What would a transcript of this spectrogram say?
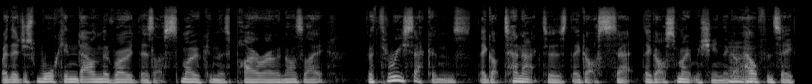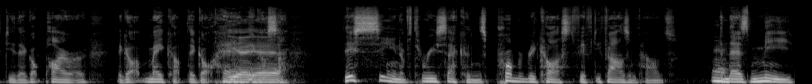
where they're just walking down the road. There's like smoke and there's pyro, and I was like, for three seconds, they got ten actors, they got a set, they got a smoke machine, they got mm. health and safety, they got pyro, they got makeup, they got hair, Yeah, they yeah, got. yeah. sa- This scene of three seconds probably cost fifty thousand pounds, mm. and there's me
